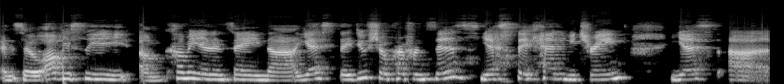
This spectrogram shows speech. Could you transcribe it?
And so, obviously, um, coming in and saying, uh, yes, they do show preferences. Yes, they can be trained. Yes, uh,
